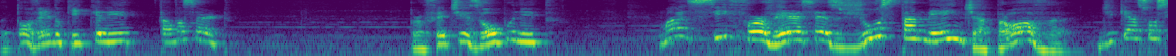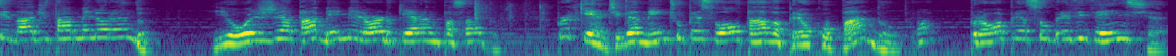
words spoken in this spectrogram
eu tô vendo aqui que ele tava certo. Profetizou bonito. Mas se for ver, essa é justamente a prova de que a sociedade está melhorando. E hoje já está bem melhor do que era no passado. Porque antigamente o pessoal estava preocupado com a própria sobrevivência.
